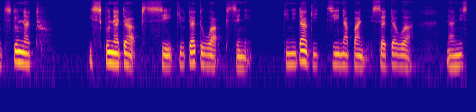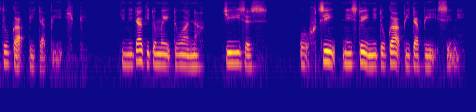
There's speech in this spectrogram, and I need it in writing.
უცტუნატ ისკუნადაფსი გიუდატუაფსინი გინიდა გიძინაპან სადავა ნანისტუკა პიტაპი Trinidad kitumei tuana. Jesus. Uhti nistui nituka pitapi sini.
